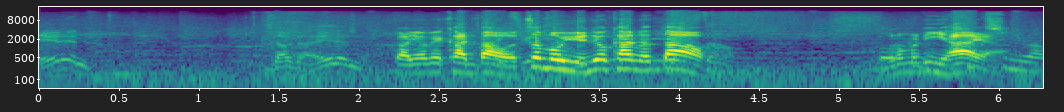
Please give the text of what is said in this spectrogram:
エレンだだがエレンだ刚又被看到了，这么远就看得到，怎么那么厉害啊記？には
